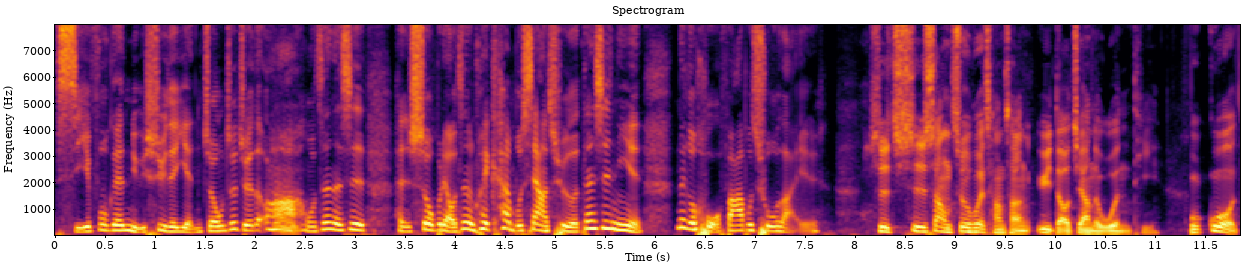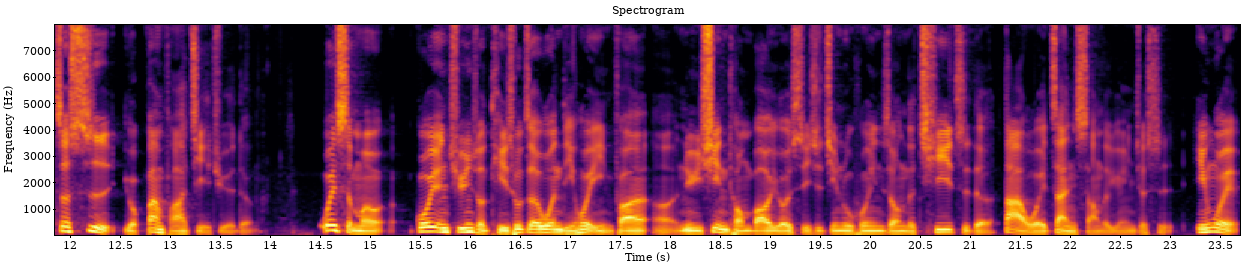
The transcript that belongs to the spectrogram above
媳妇跟女婿的眼中，就觉得啊，我真的是很受不了，真的快看不下去了。但是你也那个火发不出来，是事实上就会常常遇到这样的问题。不过这是有办法解决的。为什么郭彦军所提出这个问题会引发呃女性同胞，尤其是进入婚姻中的妻子的大为赞赏的原因，就是。因为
